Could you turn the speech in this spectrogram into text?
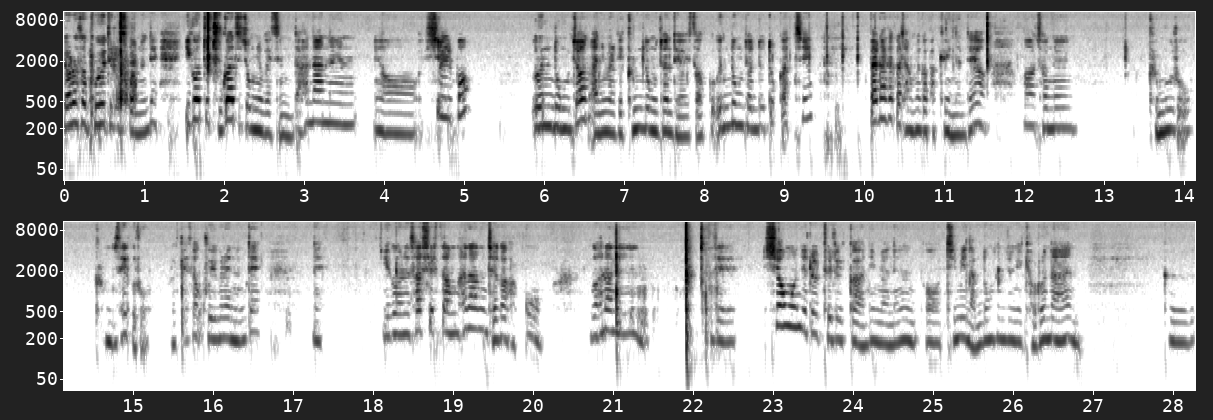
열어서 보여드릴 수가 없는데 이것도 두 가지 종류가 있습니다. 하나는 어, 실버 은동전 아니면 이렇게 금동전 되어 있었고 은동전도 똑같이 빨간 색깔 장미가 박혀 있는데요. 어, 저는 금으로 금색으로 이렇게 해서 구입을 했는데 네 이거는 사실상 하나는 제가 갖고 이거 하나는 이제 시어머니를 드릴까 아니면은 어, 지미 남동생 중에 결혼한 그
